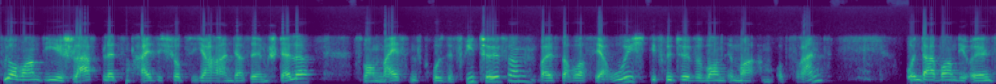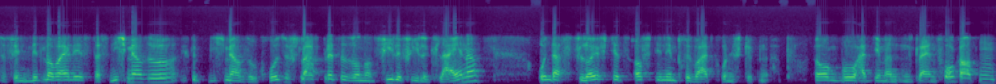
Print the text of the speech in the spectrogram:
Früher waren die Schlafplätze 30, 40 Jahre an derselben Stelle. Es waren meistens große Friedhöfe, weil es da war sehr ruhig. Die Friedhöfe waren immer am Ortsrand. Und da waren die Eulen zu finden. Mittlerweile ist das nicht mehr so. Es gibt nicht mehr so große Schlafplätze, sondern viele, viele kleine. Und das läuft jetzt oft in den Privatgrundstücken ab. Irgendwo hat jemand einen kleinen Vorgarten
